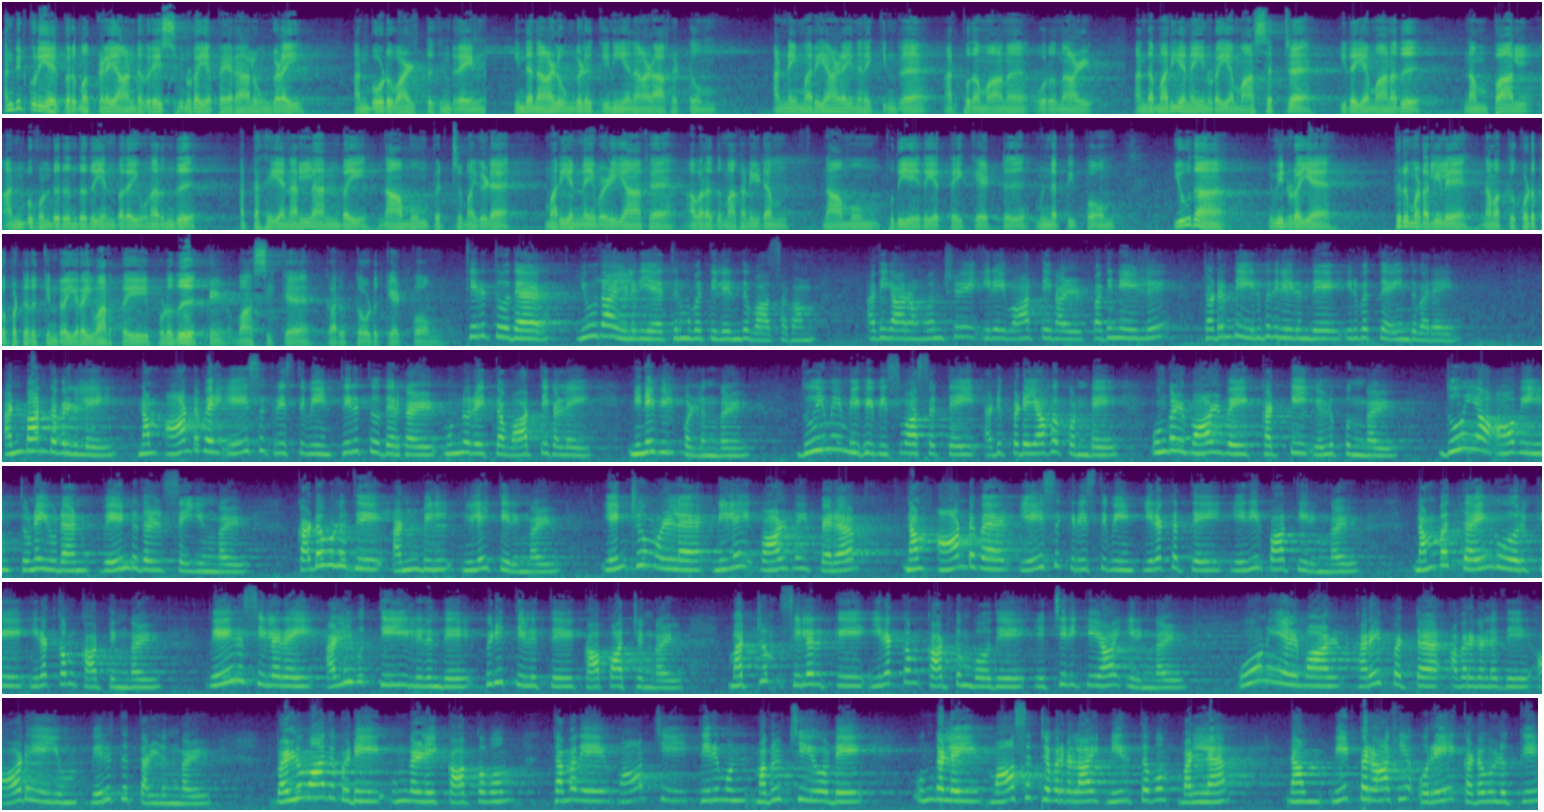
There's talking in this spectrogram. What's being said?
அன்பிற்குரிய பெருமக்களே ஆண்டவரேசுவினுடைய பெயரால் உங்களை அன்போடு வாழ்த்துகின்றேன். இந்த நாள் உங்களுக்கு இனிய நாளாகட்டும். அன்னை மரியாளை நினைக்கின்ற அற்புதமான ஒரு நாள். அந்த மரியன்னையினுடைய மாசற்ற இதயமானது நம்பால் அன்பு கொண்டிருந்தது என்பதை உணர்ந்து அத்தகைய நல்ல அன்பை நாமும் பெற்று மகிழ மரியன்னை வழியாக அவரது மகனிடம் நாமும் புதிய இதயத்தை கேட்டு விண்ணப்பிப்போம். யூதா இவனுடைய திருமடலிலே நமக்கு கொடுக்கப்பட்டிருக்கின்ற இறைவார்த்தையை இப்பொழுது வாசிக்க கருத்தோடு கேட்போம். திருத்தூதர் யூதா எழுதிய திருமுகத்திலிருந்து வாசகம். அதிகாரம் ஒன்று இறை வார்த்தைகள் பதினேழு தொடர்ந்து இருபதிலிருந்து இருபத்தி ஐந்து வரை. அன்பார்ந்தவர்களே நம் ஆண்டவர் இயேசு கிறிஸ்துவின் திருத்துதர்கள் முன்னுரைத்த வார்த்தைகளை நினைவில் கொள்ளுங்கள். தூய்மை மிகு விசுவாசத்தை அடிப்படையாக கொண்டு உங்கள் வாழ்வை கட்டி எழுப்புங்கள். தூய ஆவியின் துணையுடன் வேண்டுதல் செய்யுங்கள். கடவுளது அன்பில் நிலைத்திருங்கள். என்றும் உள்ள நிலை வாழ்வை பெற நம் ஆண்டவர் இயேசு கிறிஸ்துவின் இரக்கத்தை எதிர்பார்த்திருங்கள். நம்ப தயங்குவோருக்கு இரக்கம் காட்டுங்கள். வேறு சிலரை அழிவு தீயிலிருந்து பிடித்திழுத்து காப்பாற்றுங்கள். மற்றும் சிலருக்கு இரக்கம் காட்டும்போது எச்சரிக்கையாய் இருங்கள் ஊனியல் வாழ் கரைப்பட்ட அவர்களது ஆடையையும் வெறுத்து தள்ளுங்கள். வலுவாதபடி உங்களை காக்கவும். தமது மாட்சி திருமுன் மகிழ்ச்சியோடு உங்களை மாசற்றவர்களாய் நிறுத்தவும் வல்ல. நம் மீட்பராகிய ஒரே கடவுளுக்கு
